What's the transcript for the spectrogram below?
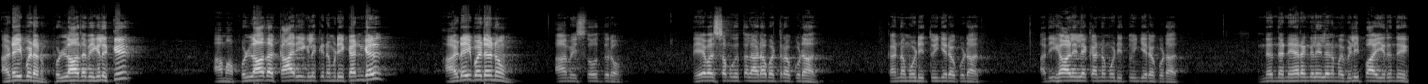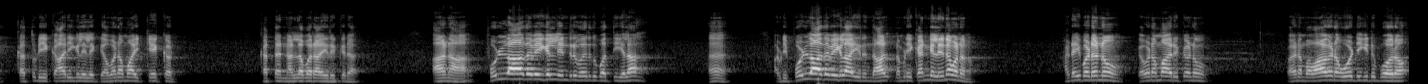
அடைபடணும். பொல்லாதவைகளுக்கு ஆமா பொல்லாத காரியங்களுக்கு நம்முடைய கண்கள் அடைபடணும். ஆமை ஸ்தோத்திரம். தேவ சமூகத்தில் அடபற்றக்கூடாது கண்ணை மூடி தூங்கிடக்கூடாது. அதிகாலையில் கண்ணை மூடி தூங்கிடக்கூடாது. இந்தந்த நேரங்களில் நம்ம விழிப்பாய் இருந்து கத்துடைய காரியங்களில் கவனமாய் கேட்கணும். கத்த நல்லவராக இருக்கிறார். ஆனால் பொல்லாதவைகள் என்று வருது பார்த்தீங்களா ஆ, அப்படி பொல்லாதவைகளாக இருந்தால் நம்முடைய கண்கள் என்ன பண்ணணும்? அடைபடணும் கவனமாக இருக்கணும். நம்ம வாகனம் ஓட்டிக்கிட்டு போகிறோம்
